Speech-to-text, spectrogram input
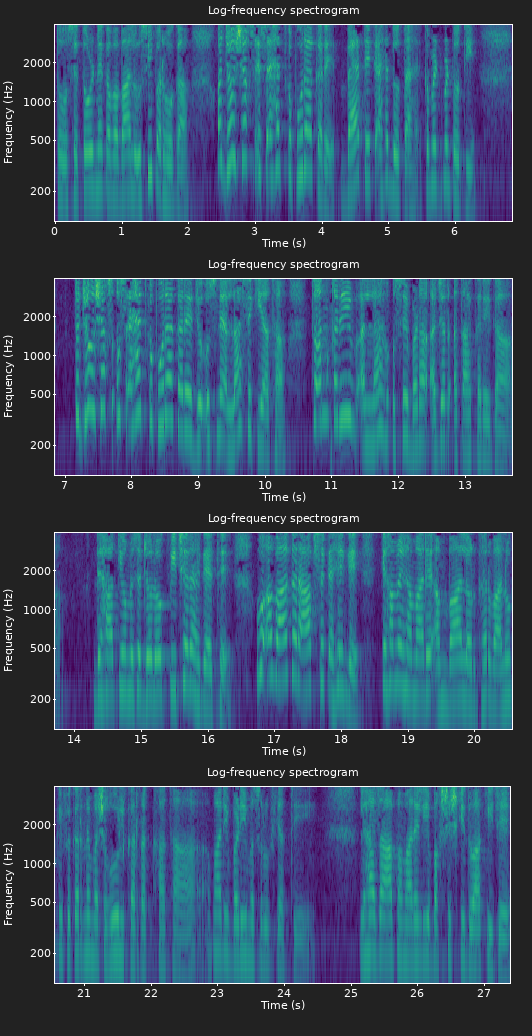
تو اسے توڑنے کا وبال اسی پر ہوگا۔ اور جو شخص اس عہد کو پورا کرے بیت ایک عہد ہوتا ہے کمٹمنٹ ہوتی ہے۔ تو جو شخص اس عہد کو پورا کرے جو اس نے اللہ سے کیا تھا، تو ان قریب اللہ اسے بڑا اجر عطا کرے گا۔ دیہاتیوں میں سے جو لوگ پیچھے رہ گئے تھے، وہ اب آ کر آپ سے کہیں گے کہ ہمیں ہمارے امبال اور گھر والوں کی فکر نے مشغول کر رکھا تھا۔ ہماری بڑی مصروفیت تھی۔ لہٰذا آپ ہمارے لیے بخش کی دعا کیجیے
